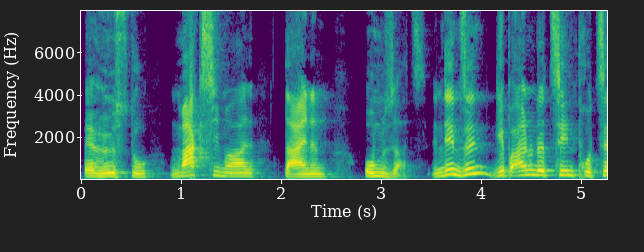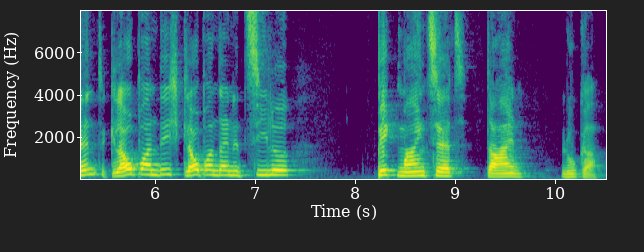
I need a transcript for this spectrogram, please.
erhöhst du maximal deinen Umsatz. In dem Sinn, gib 110%, glaub an dich, glaub an deine Ziele. Big Mindset, dein Luca.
